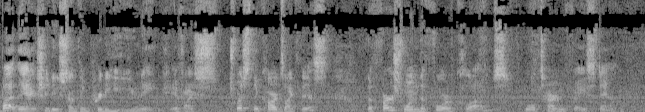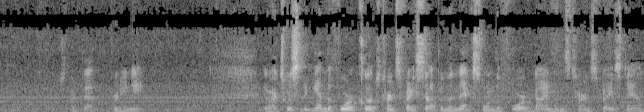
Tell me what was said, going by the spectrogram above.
but they actually do something pretty unique. If I twist the cards like this, the first one, the four of clubs, will turn face down. Just like that. Pretty neat. If I twist it again, the four of clubs turns face up, and the next one, the four of diamonds, turns face down.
